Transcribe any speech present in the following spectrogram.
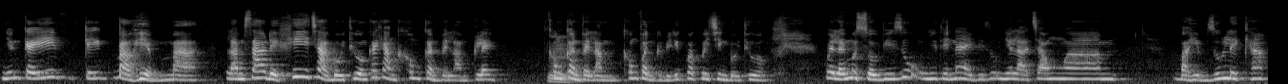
những cái cái bảo hiểm mà làm sao để khi trả bồi thường khách hàng không cần phải làm claim không ừ. cần phải làm không cần phải đi qua quy trình bồi thường. Vậy lấy một số ví dụ như thế này ví dụ như là trong uh, bảo hiểm du lịch ha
